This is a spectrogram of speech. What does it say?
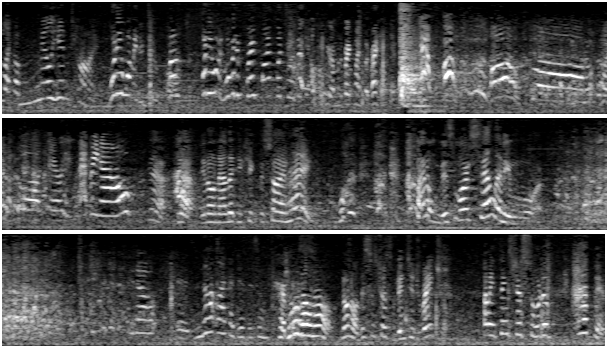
Like a million times. What do you want me to do? Huh? What do you want? You want me to break my foot so bad? Okay, here, I'm gonna break my foot right now. Ow! Oh! Oh, God! Oh, my God, there. Are you happy now? Yeah, yeah. You know, now that you kicked the sign, hey, what? I don't miss Marcel anymore. You know, it is not like I did this on purpose. No, no, no. No, no. This is just vintage Rachel. I mean, things just sort of happen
